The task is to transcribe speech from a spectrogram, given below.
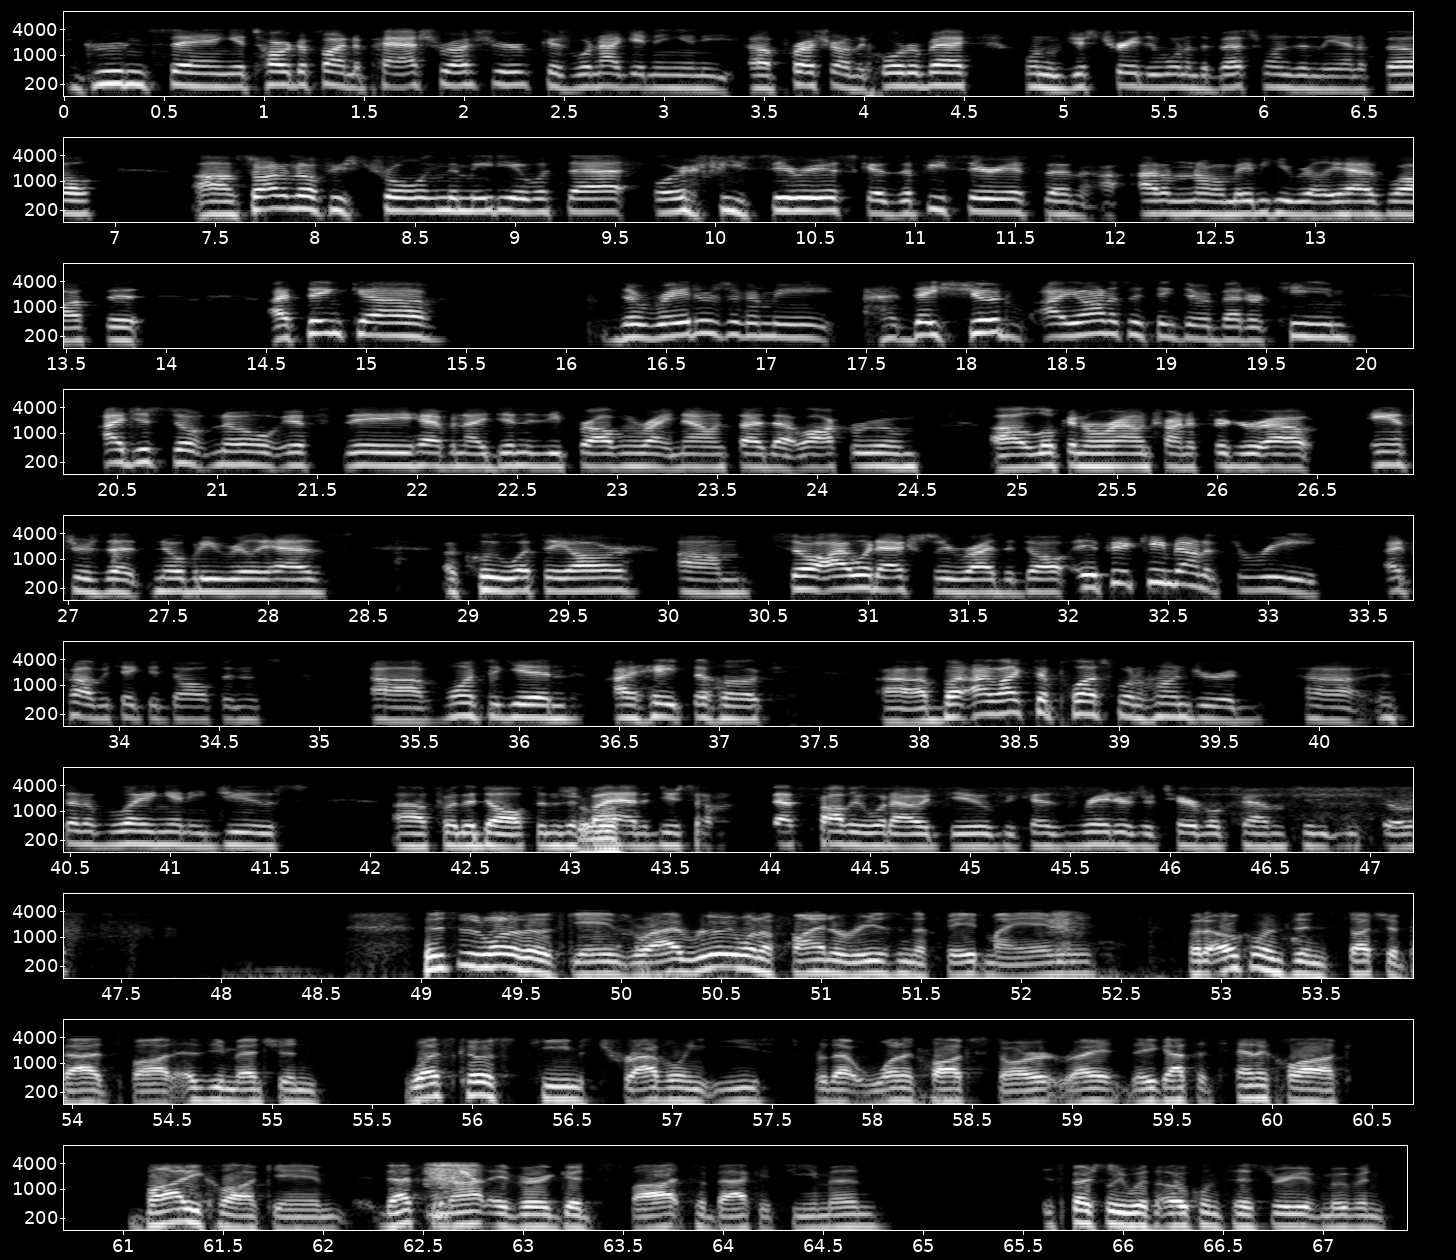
Gruden saying it's hard to find a pass rusher because we're not getting any uh, pressure on the quarterback when we just traded one of the best ones in the NFL. Um, so I don't know if he's trolling the media with that or if he's serious. Because if he's serious, then I, I, don't know. Maybe he really has lost it. I think uh, the Raiders are going to be. They should. I honestly think they're a better team. I just don't know if they have an identity problem right now inside that locker room, uh, looking around trying to figure out answers that nobody really has a clue what they are. Um, so I would actually ride the Dolphins. If it came down to three, I'd probably take the Dolphins. Uh, once again, I hate the hook, uh, but I like the plus 100 uh, instead of laying any juice uh, for the Dolphins. Sure. If I had to do something, that's probably what I would do because Raiders are terrible traveling to the East Coast. This is one of those games where I really want to find a reason to fade Miami, but Oakland's in such a bad spot. As you mentioned, West Coast teams traveling east for that one o'clock start, right? They got the ten o'clock body clock game. That's not a very good spot to back a team in, especially with Oakland's history of moving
